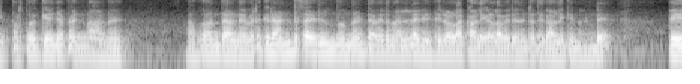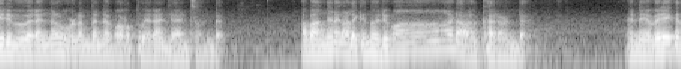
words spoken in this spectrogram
ഇപ്പുറത്ത് നോക്കി കഴിഞ്ഞാൽ പെണ്ണാണ്. അപ്പോൾ എന്താണ് ഇവർക്ക് രണ്ട് സൈഡിൽ നിന്നിട്ട് അവർ നല്ല രീതിയിലുള്ള കളികൾ അവർ ഇതിന്റെ കളിക്കുന്നുണ്ട്. പേര് വിവരങ്ങൾ ഉടൻ തന്നെ പുറത്തു വരാൻ ചാൻസ് ഉണ്ട്. അപ്പോൾ അങ്ങനെ കളിക്കുന്ന ഒരുപാട് ആൾക്കാരുണ്ട്. പിന്നെ ഇവരെയൊക്കെ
